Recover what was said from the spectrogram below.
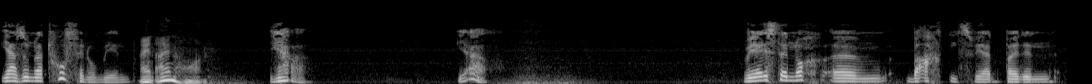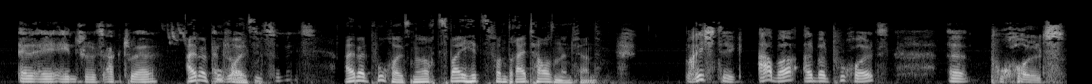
ja, so ein Naturphänomen. Ein Einhorn. Ja. Ja. Wer ist denn noch ähm, beachtenswert bei den LA Angels aktuell? Albert Puchholz. Albert Puchholz, nur noch zwei Hits von 3000 entfernt. Richtig, aber Albert Puchholz, äh, Puchholz.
